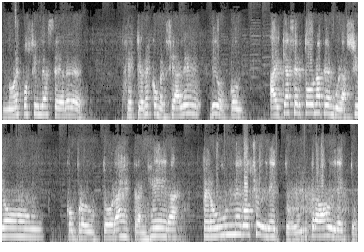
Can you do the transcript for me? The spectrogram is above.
No es posible hacer eh, gestiones comerciales, digo, con hay que hacer toda una triangulación con productoras extranjeras, pero un negocio directo, un trabajo directo,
